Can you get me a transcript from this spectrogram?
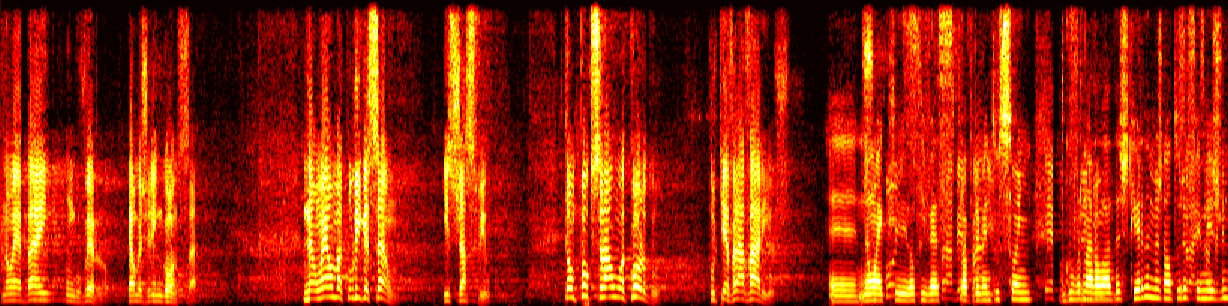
Não é bem um governo, é uma geringonça. Não é uma coligação, isso já se viu. Tampouco será um acordo, porque haverá vários. Uh, não é que ele tivesse propriamente o sonho de governar ao lado da esquerda, mas na altura foi mesmo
